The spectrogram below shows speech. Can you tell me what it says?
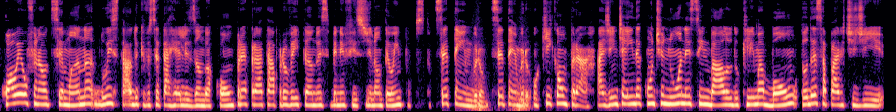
qual é o final de semana do estado que você está realizando a compra para estar tá aproveitando esse benefício de não ter o imposto. Setembro. Setembro, o que comprar? A gente ainda continua nesse embalo do clima bom, toda essa parte de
